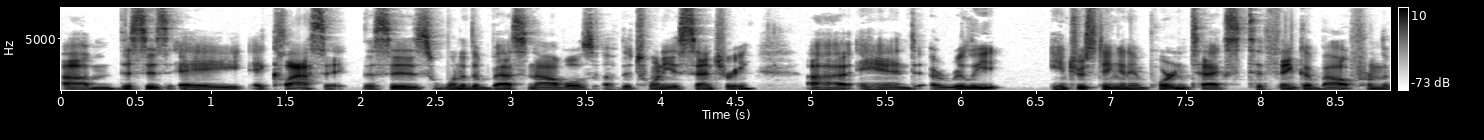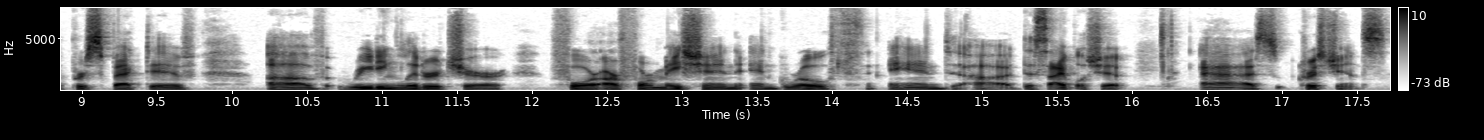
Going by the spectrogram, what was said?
Um, this is a, a classic. This is one of the best novels of the 20th century uh, and a really interesting and important text to think about from the perspective of reading literature for our formation and growth and uh, discipleship as Christians.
